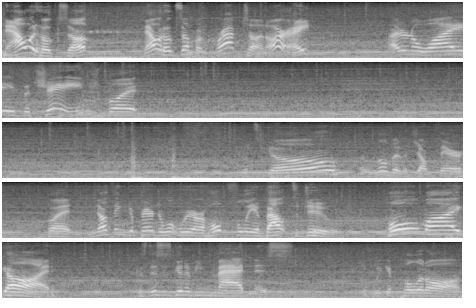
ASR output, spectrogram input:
Now it hooks up. Now it hooks up a crap ton. All right. I don't know why the change, but... go. A little bit of a jump there, but nothing compared to what we are hopefully about to do. Oh my god. Because this is going to be madness if we can pull it off.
